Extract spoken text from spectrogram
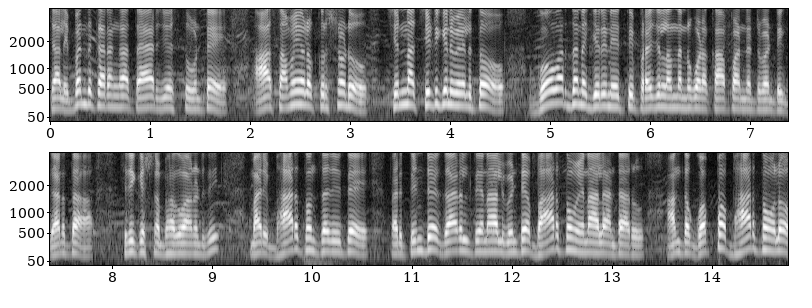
చాలా ఇబ్బందికరంగా తయారు చేస్తూ ఉంటే ఆ సమయంలో కృష్ణుడు చిన్న చిటికిన వేలుతో గోవర్ధన గిరిని ఎత్తి ప్రజలందరినీ కూడా కాపాడినటువంటి ఘనత శ్రీకృష్ణ భగవానుడిది. మరి భారతం చదివితే మరి తింటే గారెలు తినాలి వింటే భారతం వినాలి అంటారు. అంత గొప్ప భారతంలో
